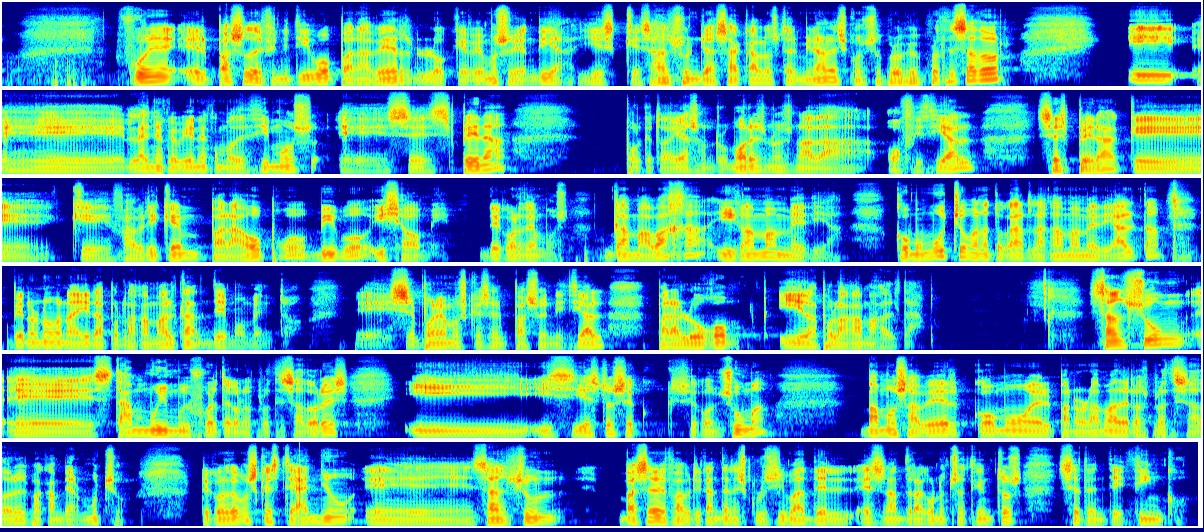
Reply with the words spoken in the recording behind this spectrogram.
Fue el paso definitivo para ver lo que vemos hoy en día y es que Samsung ya saca los terminales con su propio procesador y eh, el año que viene, como decimos, se espera porque todavía son rumores, no es nada oficial, se espera que, fabriquen para Oppo, Vivo y Xiaomi. Recordemos, gama baja y gama media. Como mucho van a tocar la gama media alta, pero no van a ir a por la gama alta de momento. Eh, suponemos que es el paso inicial para luego ir a por la gama alta. Samsung eh, está muy muy fuerte con los procesadores y, si esto se, se consuma, vamos a ver cómo el panorama de los procesadores va a cambiar mucho. Recordemos que este año eh, Samsung va a ser el fabricante en exclusiva del Snapdragon 875,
